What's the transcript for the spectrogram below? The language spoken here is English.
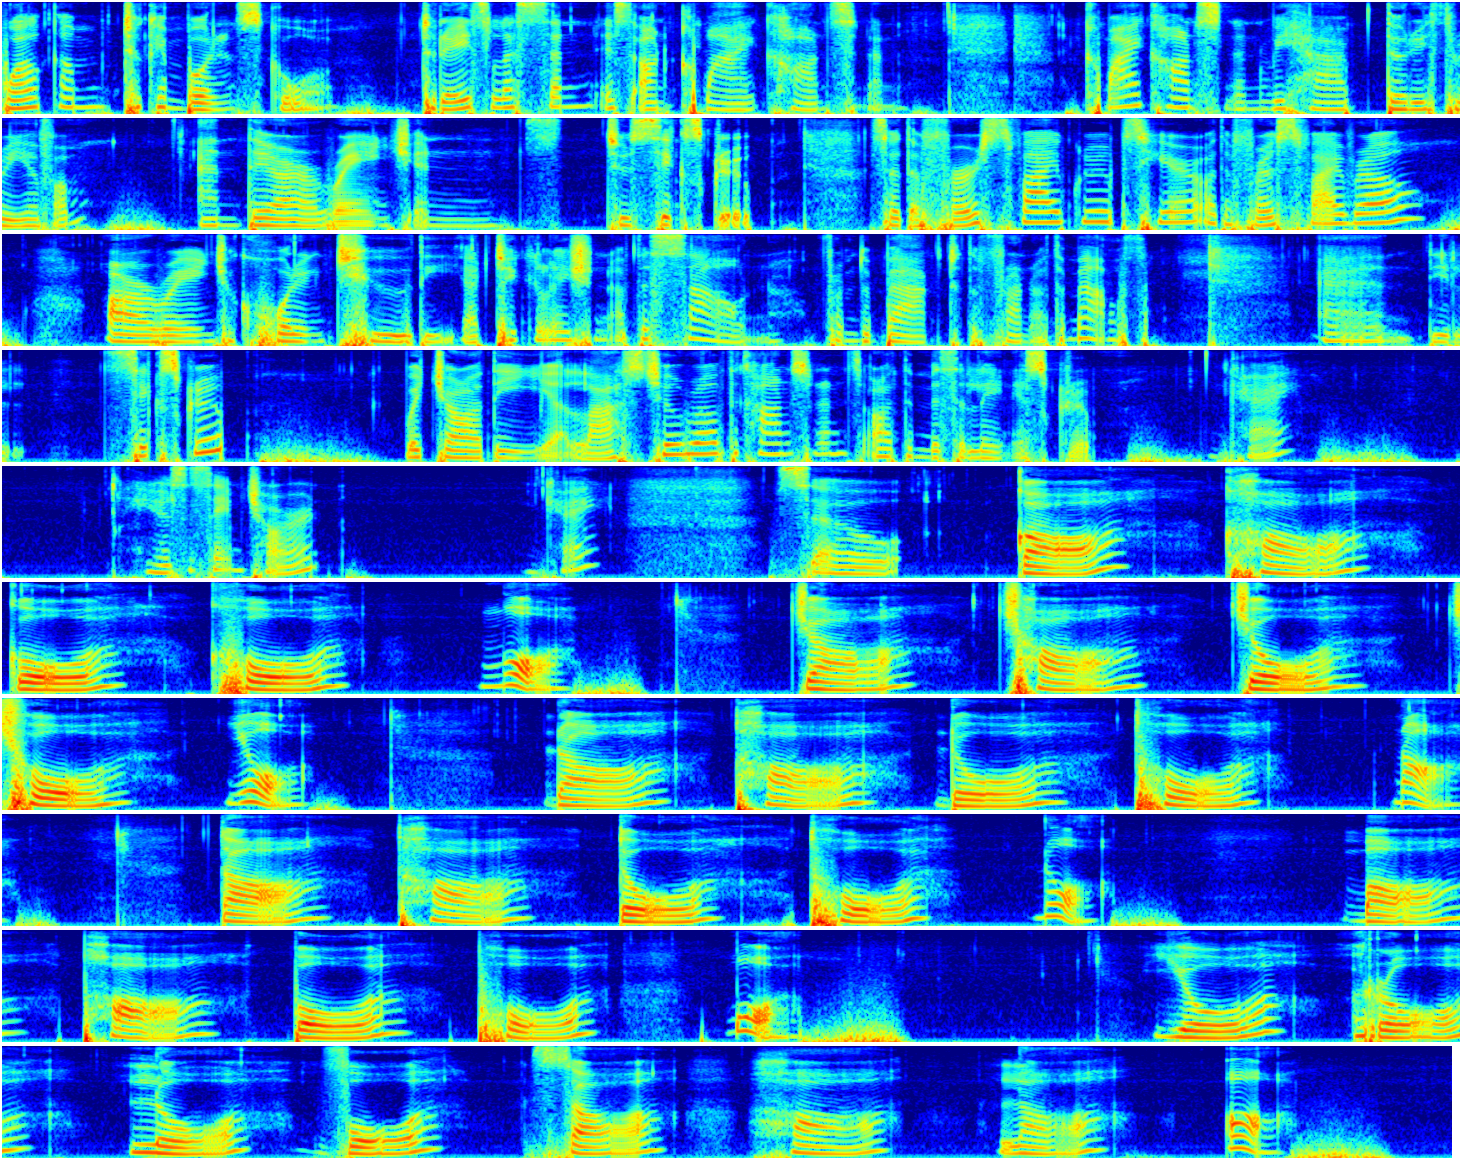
Welcome to Cambodian School. Today's lesson is on Khmer consonant. Khmer consonant we have 33 of them and they are arranged into six groups. So the first five groups here or the first five row are arranged according to the articulation of the sound from the back to the front of the mouth. And the sixth group, which are the uh, last two rows of the consonants, are the miscellaneous group. Okay? Here's the same chart. Okay? So, ga, ka, go, ko, ngo, jaw, chaw, jaw, chaw, yaw, da, ta, do, to, na, da, ta, do, to, no, ba, pa, bo, po, mo, yo, ro, lo, vo, sa, ha, la, ah.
